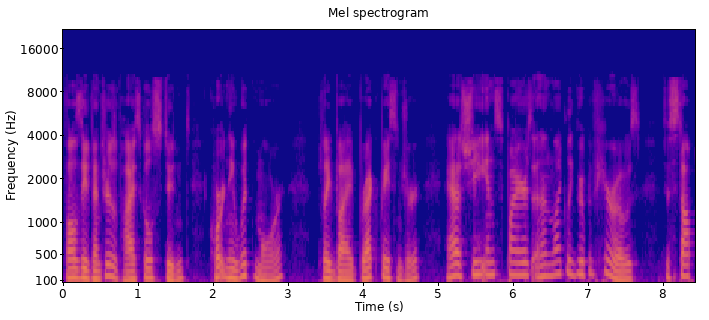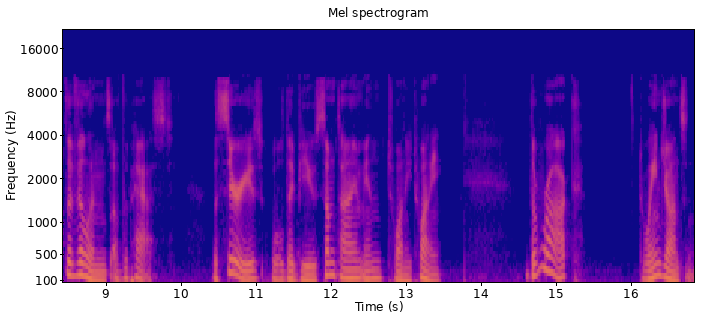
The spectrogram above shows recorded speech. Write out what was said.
follows the adventures of high school student Courtney Whitmore, played by Brec Bassinger, as she inspires an unlikely group of heroes to stop the villains of the past. The series will debut sometime in 2020. The Rock, Dwayne Johnson,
